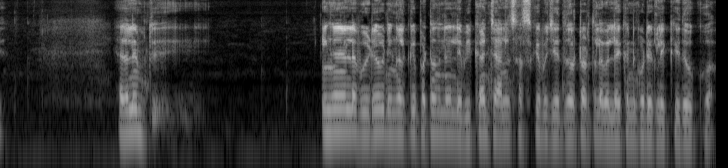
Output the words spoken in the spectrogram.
ഏതായാലും ഇങ്ങനെയുള്ള വീഡിയോ നിങ്ങൾക്ക് പെട്ടെന്ന് തന്നെ ലഭിക്കാൻ ചാനൽ സബ്സ്ക്രൈബ് ചെയ്ത് തൊട്ടടുത്തുള്ള ബെല്ലൈക്കൻ കൂടി ക്ലിക്ക് ചെയ്ത് വെക്കുക.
